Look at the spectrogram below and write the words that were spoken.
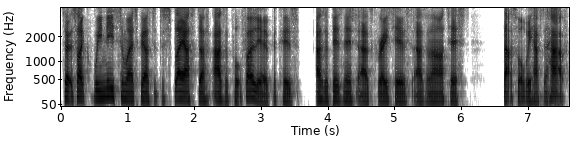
So it's like we need somewhere to be able to display our stuff as a portfolio because as a business, as creatives, as an artist, that's what we have to have.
